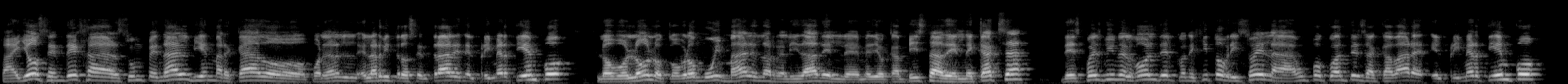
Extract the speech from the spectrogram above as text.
Falló Sendejas un penal bien marcado por el, árbitro central en el primer tiempo lo voló, lo cobró muy mal, es la realidad del eh, mediocampista del Necaxa. Después vino el gol del conejito Brizuela, un poco antes de acabar el primer tiempo,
